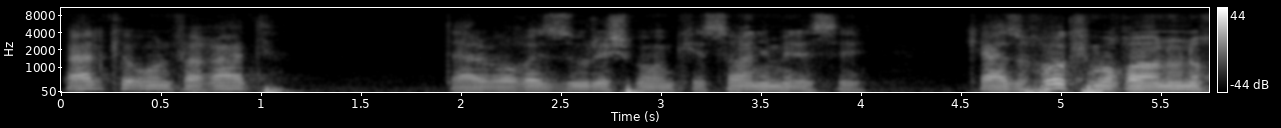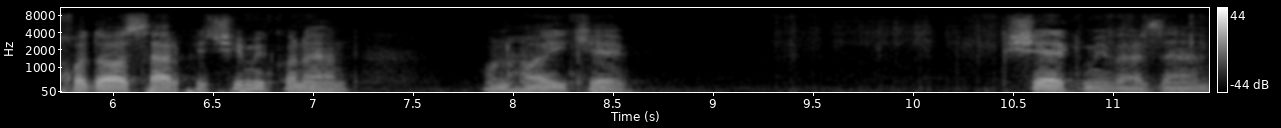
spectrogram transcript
بلکه اون فقط در واقع زورش به اون کسانی می‌رسه که از حکم و قانون خدا سرپیچی می‌کنن اونهایی که شرک میورزن.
